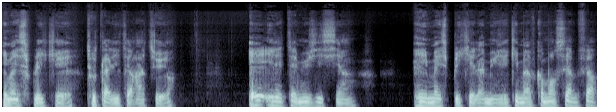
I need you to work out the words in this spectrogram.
Il m'a expliqué toute la littérature. Et il était musicien. Et il m'a expliqué la musique. Il m'a commencé à me faire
